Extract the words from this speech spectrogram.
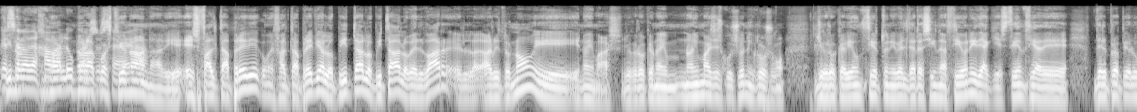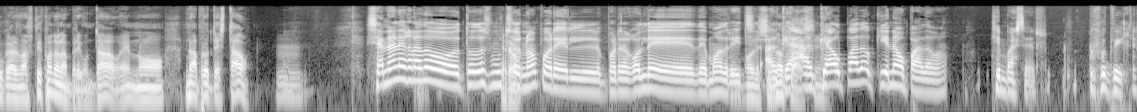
que se no, lo dejaba no- no Lucas. la o sea, cuestiona a nadie. Es falta previa, como es falta previa, lo pita, lo pita, lo ve el VAR, el árbitro no, y, y no hay más. Yo creo que no hay, no hay más discusión, incluso yo creo que había un cierto nivel de resignación y de aquiescencia de, del propio Lucas Vázquez cuando lo han preguntado, ¿eh? no, no ha protestado. Se han alegrado todos mucho, Pero- ¿no? Por el, por el gol de, de Modric. Al, que, nota, al sí. que ha upado, ¿quién ha upado? ¿Quién va a ser? Rudiger.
